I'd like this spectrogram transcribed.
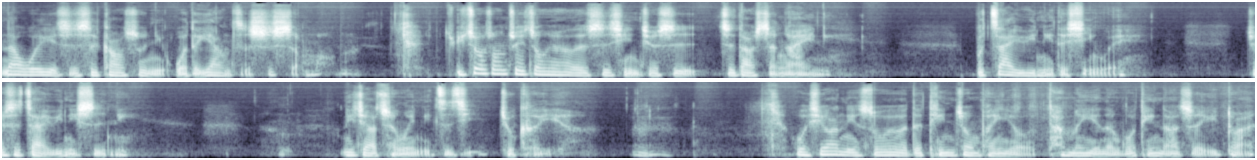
那我也只是告诉你我的样子是什么。宇宙中最重要的事情就是知道神爱你，不在于你的行为，就是在于你是你。你只要成为你自己就可以了。嗯，我希望你所有的听众朋友，他们也能够听到这一段。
